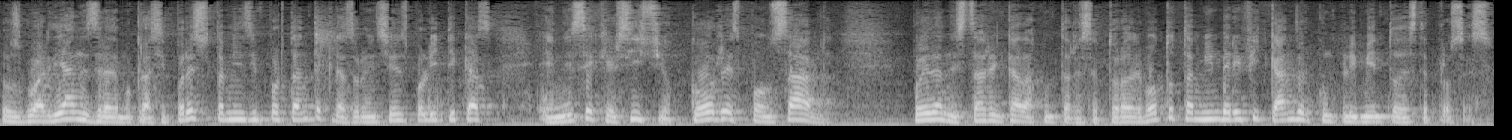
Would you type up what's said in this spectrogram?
los guardianes de la democracia. Por eso también es importante que las organizaciones políticas en ese ejercicio corresponsable puedan estar en cada junta receptora del voto, también verificando el cumplimiento de este proceso.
